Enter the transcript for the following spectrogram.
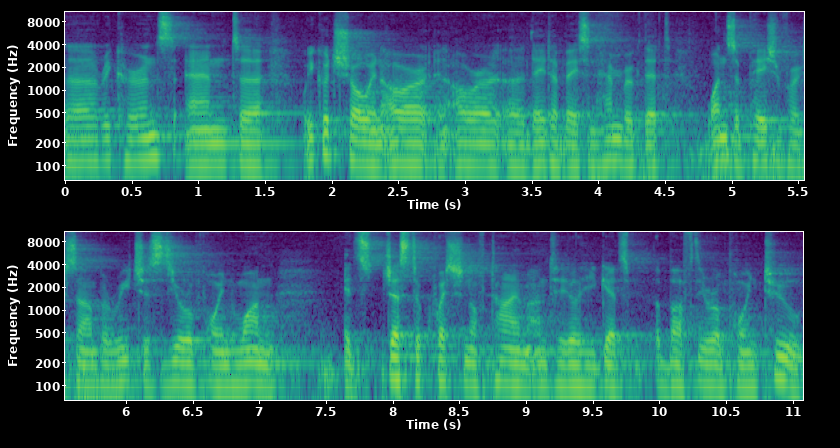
uh, recurrence. And uh, we could show in our, in our uh, database in Hamburg that once a patient, for example, reaches 0.1, it's just a question of time until he gets above 0.2.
